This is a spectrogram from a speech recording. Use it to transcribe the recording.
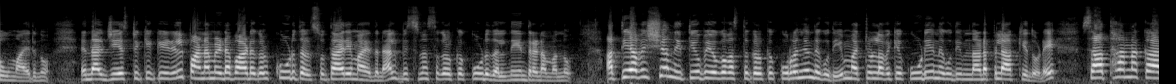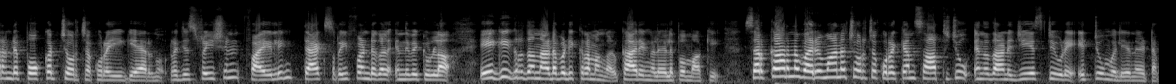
അസംഘടിതവുമായിരുന്നു എന്നാൽ ജി എസ് ടിക്ക് കീഴിൽ പണമിടപാടുകൾ കൂടുതൽ സുതാര്യമായതിനാൽ ബിസിനസ്സുകൾക്ക് കൂടുതൽ നിയന്ത്രണം വന്നു. അത്യാവശ്യ നിത്യോപയോഗ വസ്തുക്കൾക്ക് കുറഞ്ഞ നികുതിയും മറ്റുള്ളവയ്ക്ക് കൂടിയ നികുതിയും നടപ്പിലാക്കിയതോടെ സാധാരണക്കാരന്റെ പോക്കറ്റ് ചോർച്ച കുറയുകയായിരുന്നു. രജിസ്ട്രേഷൻ ഫയലിംഗ് ടാക്സ് റീഫണ്ടുകൾ എന്നിവയ്ക്കുള്ള ഏകീകൃത നടപടിക്രമങ്ങൾ കാര്യങ്ങൾ എളുപ്പമാക്കി. സർക്കാരിന് വരുമാന ചോർച്ച കുറയ്ക്കാൻ സാധിച്ചു എന്നതാണ് ജി എസ് ടിയുടെ ഏറ്റവും വലിയ നേട്ടം.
